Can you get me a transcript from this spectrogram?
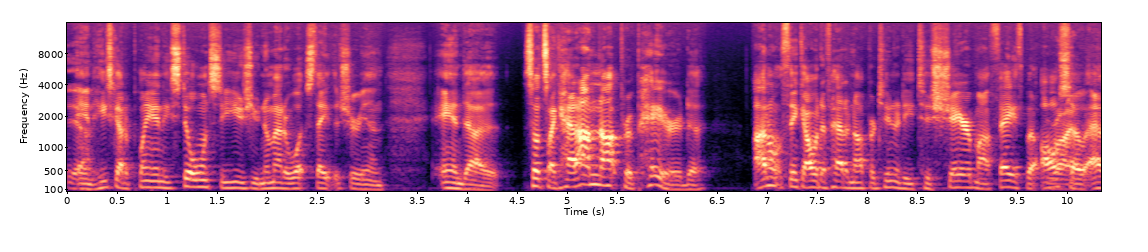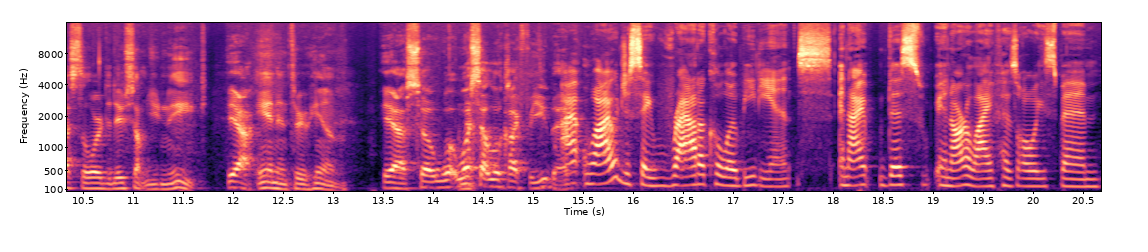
Yeah. and He's got a plan. He still wants to use you, no matter what state that you're in. And uh, so it's like, had I'm not prepared, I don't think I would have had an opportunity to share my faith, but also Right. ask the Lord to do something unique, Yeah. in and through Him. Yeah. So what, what's that look like for you, babe? I, well, I would just say radical obedience, and I this in our life has always been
